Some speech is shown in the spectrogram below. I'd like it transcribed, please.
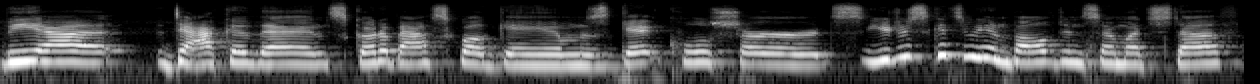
be at DAC events, go to basketball games, get cool shirts. You just get to be involved in so much stuff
